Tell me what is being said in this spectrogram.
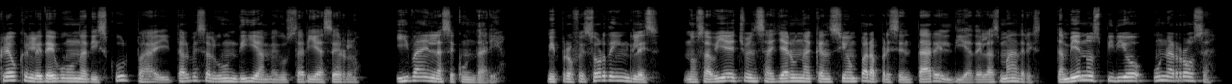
creo que le debo una disculpa y tal vez algún día me gustaría hacerlo. Iba en la secundaria. Mi profesor de inglés nos había hecho ensayar una canción para presentar el Día de las Madres. También nos pidió una rosa,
